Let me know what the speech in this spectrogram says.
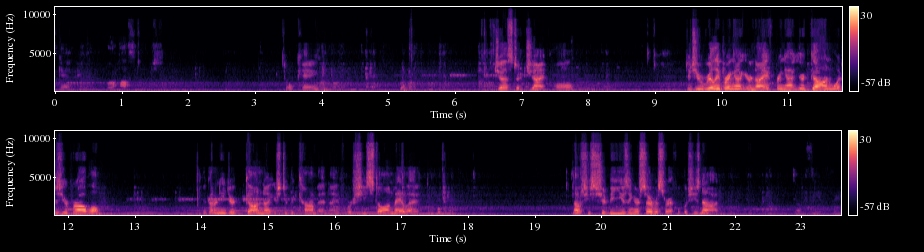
Scanning for hostiles. Okay. Just a giant hole. Did you really bring out your knife? Bring out your gun. What is your problem? You're gonna need your gun, not your stupid combat knife, or she's still on melee. No, she should be using her service rifle, but she's not. Don't see a thing.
